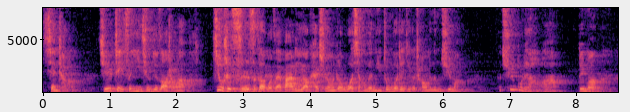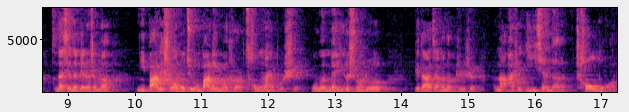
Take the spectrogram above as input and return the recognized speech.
现场？其实这次疫情就造成了，就是此时此刻我在巴黎要开时装周，我想问你，中国这几个超模能去吗？他去不了啊，对吗？那现在变成什么了？你巴黎时装周就用巴黎模特，从来不是。我们每一个时装周，给大家讲个冷知识，哪怕是一线的超模。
